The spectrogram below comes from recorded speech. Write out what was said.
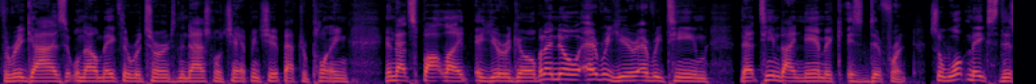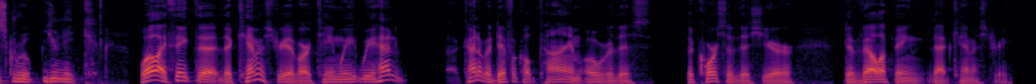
Three guys that will now make their return to the national championship after playing in that spotlight a year ago. But I know every year, every team, that team dynamic is different. So, what makes this group unique? Well, I think the, the chemistry of our team, we, we had kind of a difficult time over this, the course of this year, developing that chemistry.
